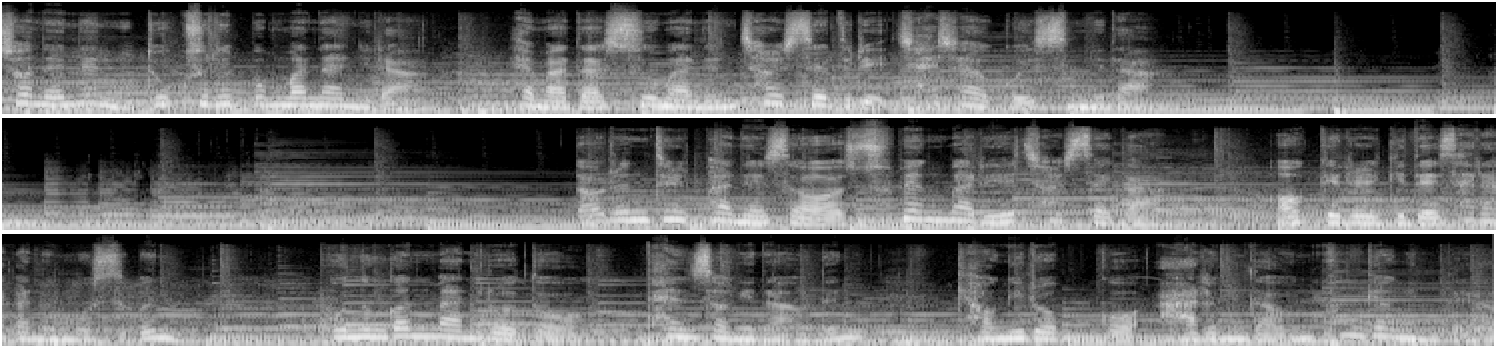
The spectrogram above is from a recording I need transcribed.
포천에는 독수리뿐만 아니라 해마다 수많은 철새들이 찾아오고 있습니다. 너른 들판에서 수백 마리의 철새가 어깨를 기대 살아가는 모습은 보는 것만으로도 탄성이 나오는 경이롭고 아름다운 풍경인데요.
